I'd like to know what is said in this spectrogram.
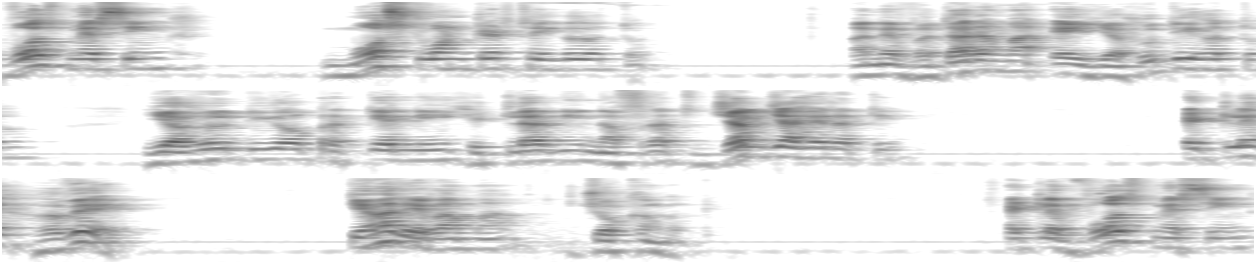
વોલ્ફ મેસિંગ મોસ્ટ વોન્ટેડ થઈ ગયો હતો અને વધારામાં એ યહૂદી હતો. યહૂદીઓ પ્રત્યેની હિટલરની નફરત જગ જાહેર હતી. એટલે હવે ત્યાં રહેવામાં જોખમ હતું. એટલે વોલ્ફ મેસિંગ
